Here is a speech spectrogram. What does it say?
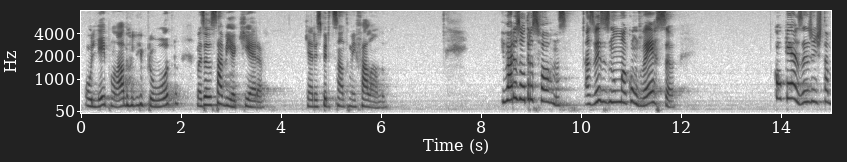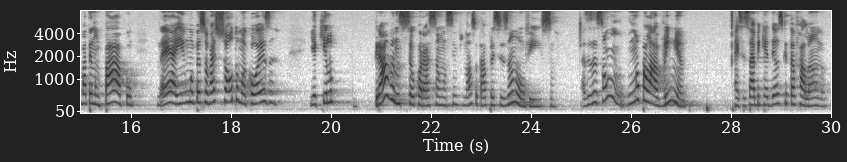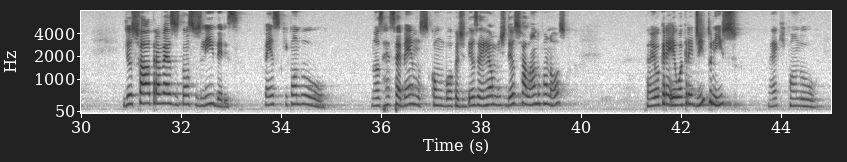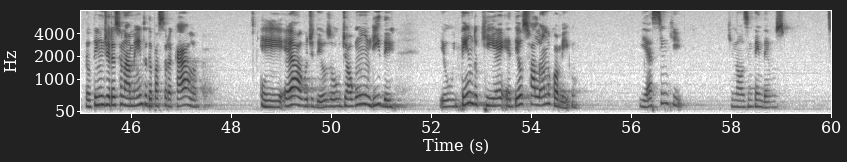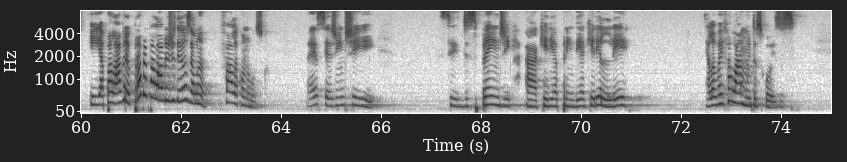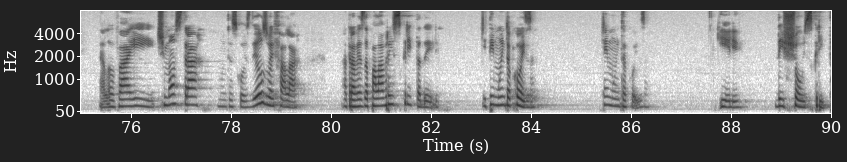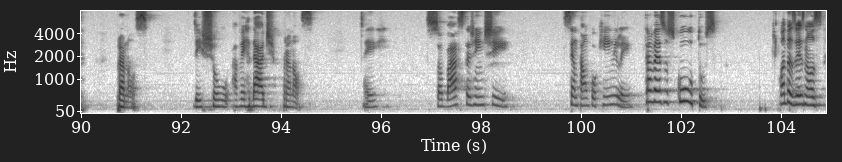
olhei para um lado, olhei para o outro, mas eu sabia que era que era o Espírito Santo me falando. E várias outras formas. Às vezes, numa conversa, qualquer, às vezes a gente está batendo um papo, né? Aí uma pessoa vai solta uma coisa e aquilo grava no seu coração assim, nossa, eu estava precisando ouvir isso. Às vezes é só um, uma palavrinha, aí você sabe que é Deus que está falando. Deus fala através dos nossos líderes. Penso que quando nós recebemos como boca de Deus, é realmente Deus falando conosco. Então eu, eu acredito nisso né, que quando eu tenho um direcionamento da pastora Carla, é, é algo de Deus ou de algum líder, eu entendo que é, é Deus falando comigo. E é assim que, que nós entendemos. E a palavra, a própria palavra de Deus, ela fala conosco. É, se a gente se desprende a querer aprender, a querer ler ela vai falar muitas coisas. Ela vai te mostrar muitas coisas. Deus vai falar através da palavra escrita dele. E tem muita coisa. Tem muita coisa que ele deixou escrita para nós. Deixou a verdade para nós. É, só basta a gente sentar um pouquinho e ler através dos cultos. Quantas vezes nós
